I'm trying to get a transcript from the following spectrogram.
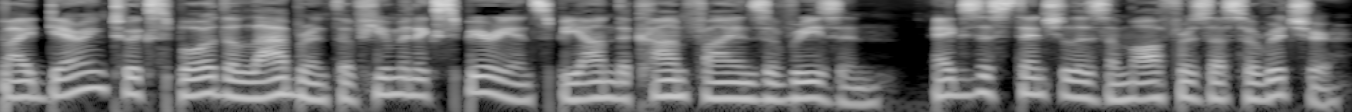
By daring to explore the labyrinth of human experience beyond the confines of reason, existentialism offers us a richer,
